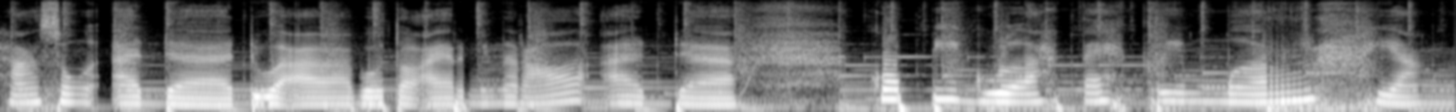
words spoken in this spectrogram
Langsung ada dua botol air mineral, ada kopi gula teh creamer yang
